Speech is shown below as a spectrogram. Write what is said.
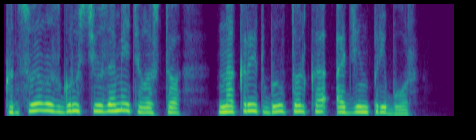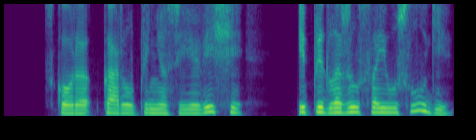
Консуэла с грустью заметила, что накрыт был только один прибор. Скоро Карл принес ее вещи — и предложил свои услуги,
